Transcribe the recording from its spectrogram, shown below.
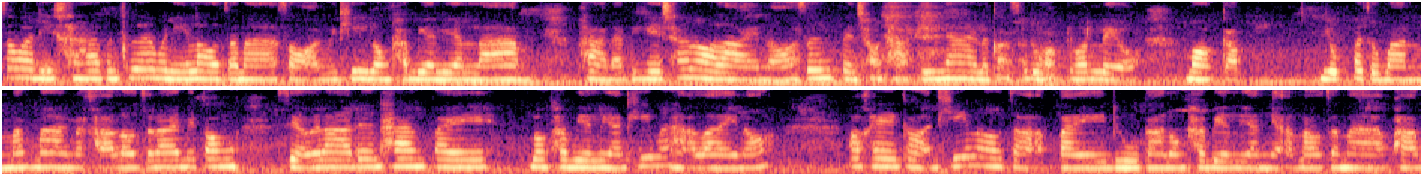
สวัสดีค่ะเพื่อนๆวันนี้เราจะมาสอนวิธีลงทะเบียนเรียนราม ผ่านแอปพลิเคชันออนไลน์เนาะซึ่งเป็นช่องทางที่ง่าย แล้วก็สะดวกรวดเร็ว เหมาะกับยุคปัจจุบันมากๆนะคะ เราจะได้ไม่ต้องเสียเวลาเดินทางไปลงทะเบียนเรียนที่มหาลัยเนาะโอเคก่อนที่เราจะไปดูการลงทะเบียนเรียนเนี่ยเราจะมาพาเ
